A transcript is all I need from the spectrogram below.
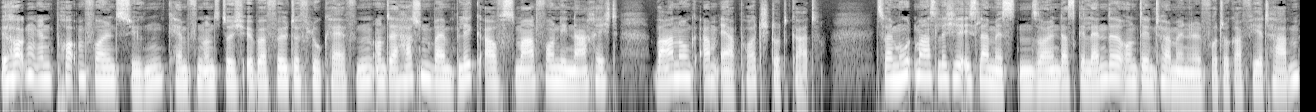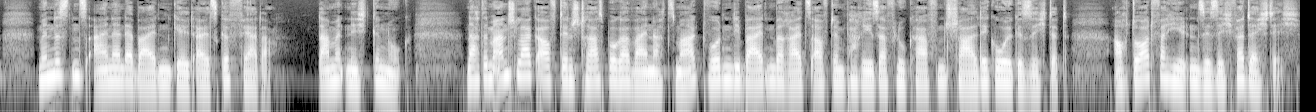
Wir hocken in proppenvollen Zügen, kämpfen uns durch überfüllte Flughäfen und erhaschen beim Blick aufs Smartphone die Nachricht Warnung am Airport Stuttgart. Zwei mutmaßliche Islamisten sollen das Gelände und den Terminal fotografiert haben. Mindestens einer der beiden gilt als Gefährder. Damit nicht genug. Nach dem Anschlag auf den Straßburger Weihnachtsmarkt wurden die beiden bereits auf dem Pariser Flughafen Charles de Gaulle gesichtet. Auch dort verhielten sie sich verdächtig.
